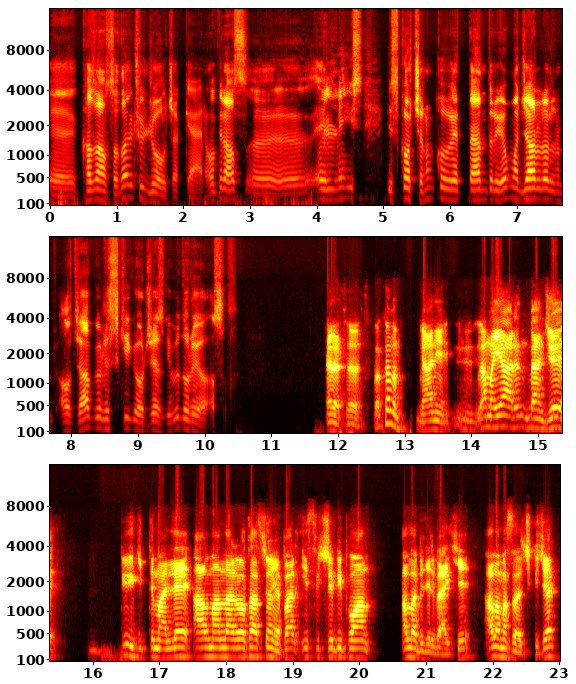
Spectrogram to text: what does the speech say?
e, kazansa da üçüncü olacak yani. O biraz e, elini İs- İskoçya'nın kuvvetlendiriyor. Macarların alacağı bir riski göreceğiz gibi duruyor asıl. Evet evet. Bakalım. Yani e, ama yarın bence büyük ihtimalle Almanlar rotasyon yapar. İsviçre bir puan alabilir belki. Alamasa da çıkacak.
